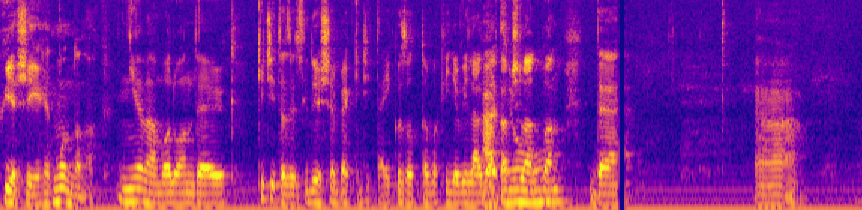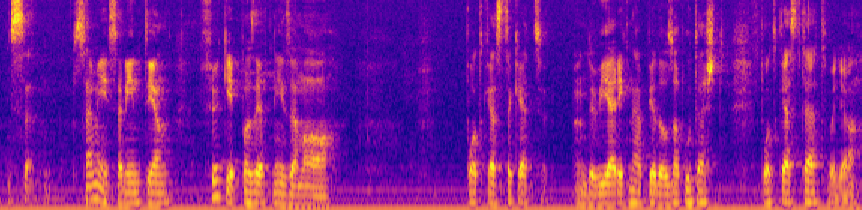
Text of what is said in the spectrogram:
hülyeségeket mondanak. Nyilvánvalóan, de ők kicsit azért idősebbek, kicsit tájékozottabbak így a világgal Hát jó. kapcsolatban, de uh, sz- személy szerint én főképp azért nézem a podcasteket de VR-iknál, például az Aputest podcastet, vagy a,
